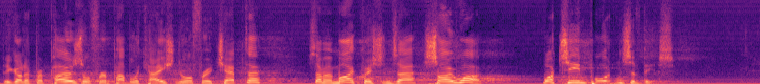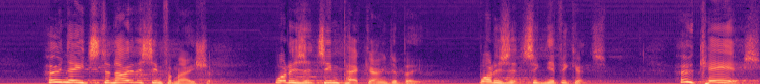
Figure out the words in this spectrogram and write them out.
They've got a proposal for a publication or for a chapter. Some of my questions are so what? What's the importance of this? Who needs to know this information? What is its impact going to be? What is its significance? Who cares?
